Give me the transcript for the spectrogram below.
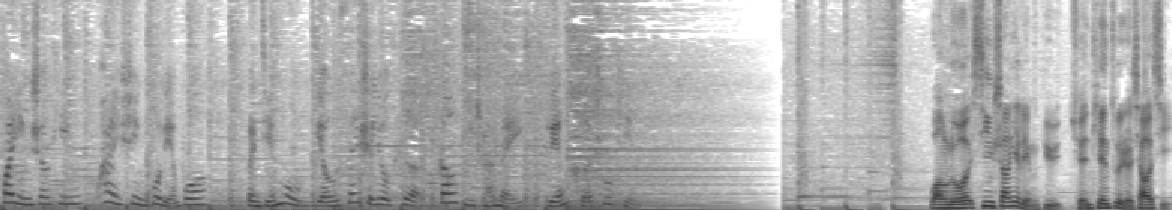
欢迎收听《快讯不联播》，本节目由三十六克高低传媒联合出品。网罗新商业领域全天最热消息，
